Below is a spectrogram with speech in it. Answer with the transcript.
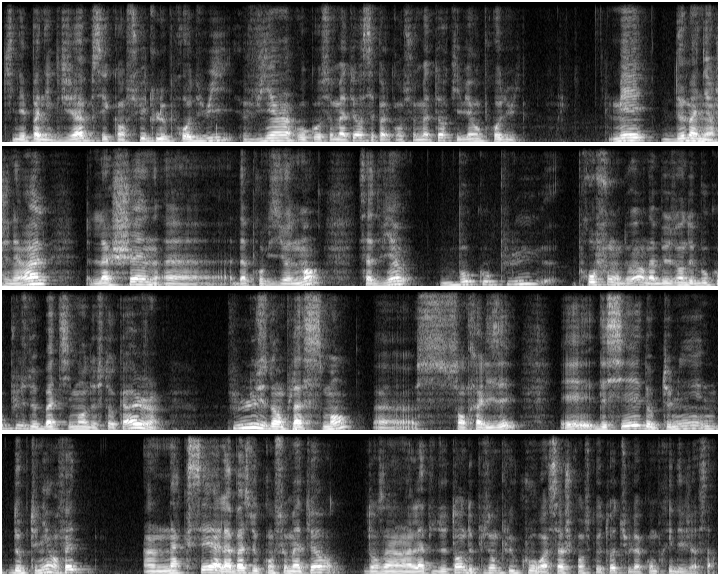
qui n'est pas négligeable, c'est qu'ensuite le produit vient au consommateur, c'est pas le consommateur qui vient au produit. Mais de manière générale, la chaîne euh, d'approvisionnement, ça devient beaucoup plus profonde. on a besoin de beaucoup plus de bâtiments de stockage, plus d'emplacements euh, centralisés et d'essayer d'obtenir en fait un accès à la base de consommateurs dans un laps de temps de plus en plus court. Ça, je pense que toi, tu l'as compris déjà ça.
